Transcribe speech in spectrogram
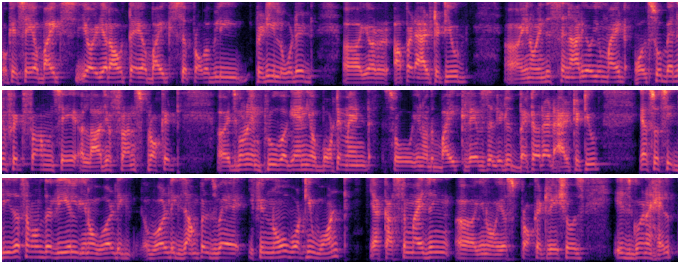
okay say your bikes you're, you're out there your bike's probably pretty loaded uh, you're up at altitude. Uh, you know in this scenario you might also benefit from say a larger front sprocket. Uh, it's going to improve again your bottom end. So you know the bike revs a little better at altitude. Yeah so see these are some of the real you know world world examples where if you know what you want yeah customizing uh, you know your sprocket ratios is going to help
